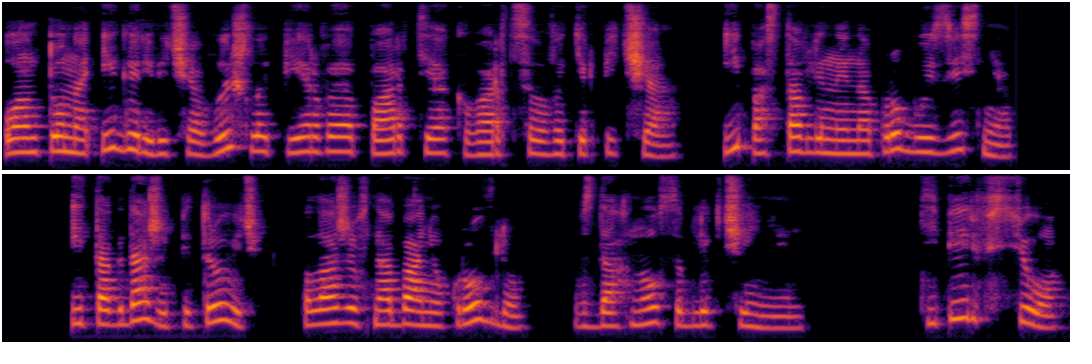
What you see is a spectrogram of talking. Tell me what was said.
у Антона Игоревича вышла первая партия кварцевого кирпича и поставленный на пробу известняк. И тогда же Петрович, положив на баню кровлю, вздохнул с облегчением. Теперь все,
